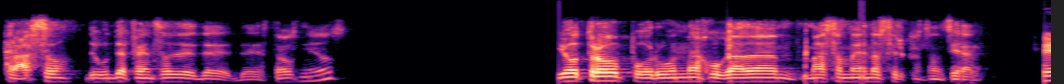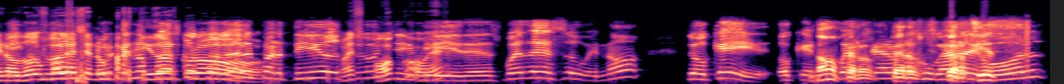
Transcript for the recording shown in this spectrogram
craso de un defensa de, de- de Estados Unidos y otro por una jugada más o menos circunstancial. Pero ¿Y dos cómo- goles en un qué no partido, puedes controlar el Arturo. partido, no es tú, poco, GB? ¿eh? Después de eso, güey, ¿no? Ok, ok, No, no, puedes pero, crear pero, una jugada pero de sí es, gol,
